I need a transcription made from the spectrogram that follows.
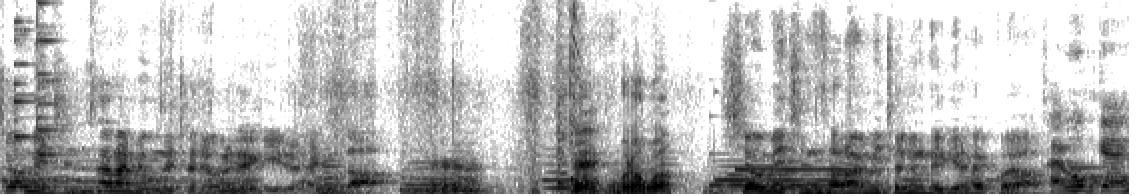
시험에 진 사람이 오늘 저녁을 내기를 할 거다 네. 네? 뭐라고요? 시험에 진 사람이 저녁 내기를 할 거야 잘 먹게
